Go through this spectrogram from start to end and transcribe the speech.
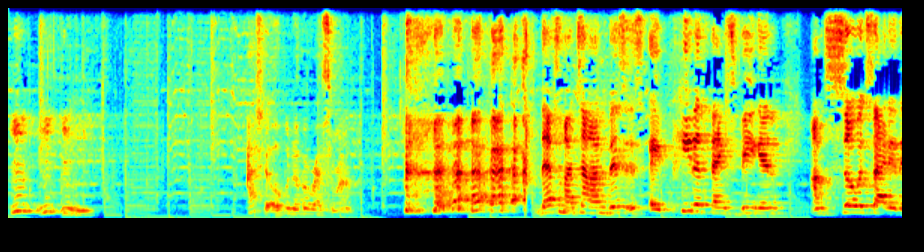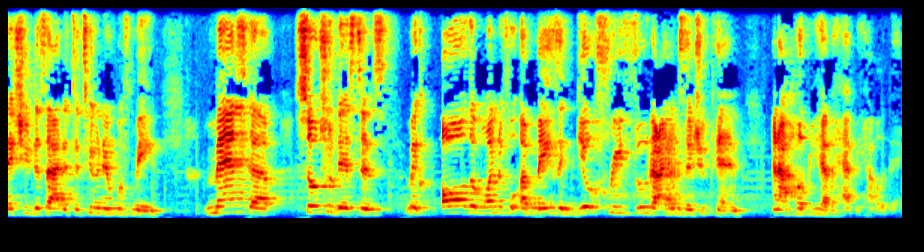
Mm-mm-mm. I should open up a restaurant. That's my time. This is a PETA Thanks Vegan. I'm so excited that you decided to tune in with me. Mask up, social distance, make all the wonderful, amazing, guilt-free food items that you can, and I hope you have a happy holiday.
